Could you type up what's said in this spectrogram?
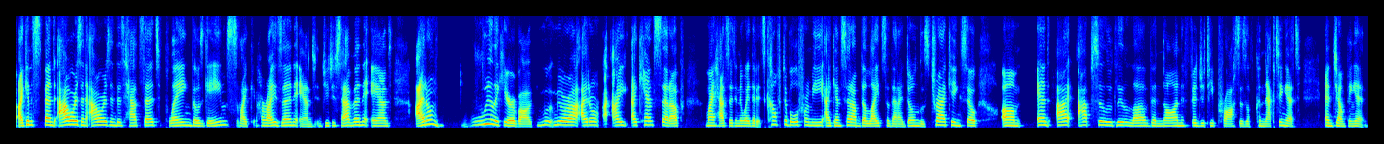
I can spend hours and hours in this headset playing those games like Horizon and GT7, and I don't really care about Mura. I don't. I I can't set up my headset in a way that it's comfortable for me. I can set up the light so that I don't lose tracking. So, um, and I absolutely love the non fidgety process of connecting it and jumping in.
